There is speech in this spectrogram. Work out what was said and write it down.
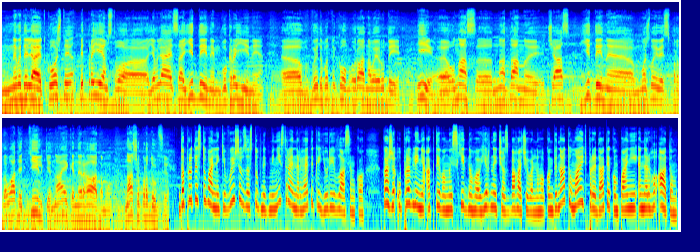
не виділяють кошти. Підприємство є єдиним в Україні е, видобутником уранової руди. І е, у нас е, на даний час єдина можливість продавати тільки НАЕК енергоатому нашу продукцію. До протестувальників вийшов заступник міністра енергетики Юрій Власенко. Каже, управління активами східного гірничо-збагачувального комбінату мають передати компанії «Енергоатом»,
